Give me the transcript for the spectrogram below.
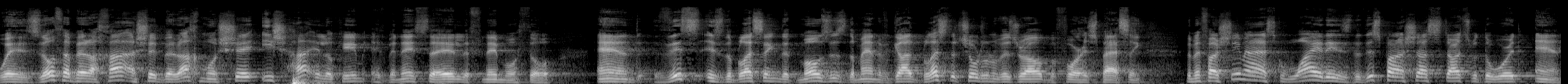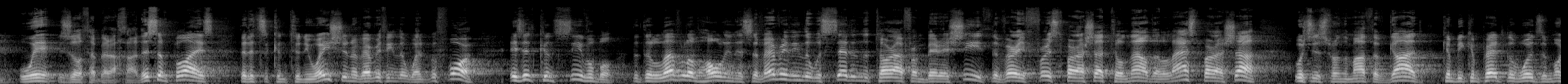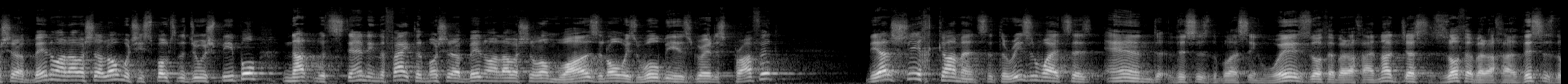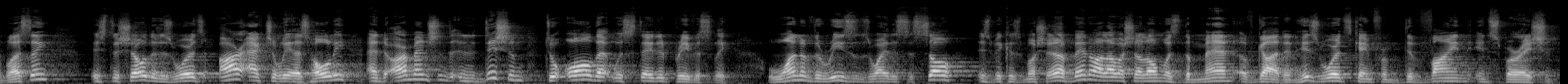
וזאת הברכה אשר ברך משה איש האלוקים את בני ישראל לפני מותו. And this is the blessing that Moses, the man of God, blessed the children of Israel before his passing. The Mefarshim ask why it is that this parasha starts with the word and, zot beracha. This implies that it's a continuation of everything that went before. Is it conceivable that the level of holiness of everything that was said in the Torah from Bereshit, the very first parasha till now, the last parasha, which is from the mouth of God, can be compared to the words of Moshe Rabbeinu alav shalom, which he spoke to the Jewish people, notwithstanding the fact that Moshe Rabbeinu alav shalom was and always will be his greatest prophet? The Alshich comments that the reason why it says, and this is the blessing, WeZoth HaBerakha, not just Zoth HaBerakha, this is the blessing, is to show that his words are actually as holy and are mentioned in addition to all that was stated previously. One of the reasons why this is so is because Moshe Rabbeinu alav shalom was the man of God, and his words came from divine inspiration.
